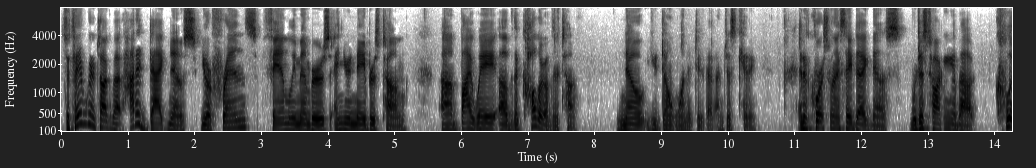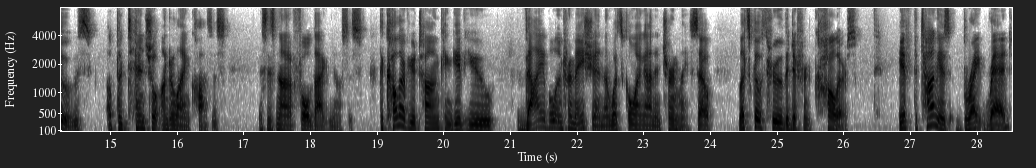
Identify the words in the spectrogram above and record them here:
So today we're going to talk about how to diagnose your friends, family members, and your neighbor's tongue um, by way of the color of their tongue. No, you don't want to do that. I'm just kidding. And of course, when I say diagnose, we're just talking about clues of potential underlying causes. This is not a full diagnosis. The color of your tongue can give you valuable information on what's going on internally. So let's go through the different colors. If the tongue is bright red,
